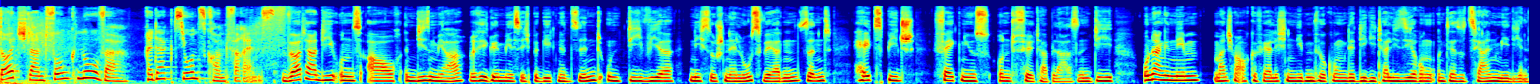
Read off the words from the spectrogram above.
Deutschlandfunk Nova. Redaktionskonferenz. Wörter, die uns auch in diesem Jahr regelmäßig begegnet sind und die wir nicht so schnell loswerden, sind Hate Speech, Fake News und Filterblasen, die unangenehmen, manchmal auch gefährlichen Nebenwirkungen der Digitalisierung und der sozialen Medien.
